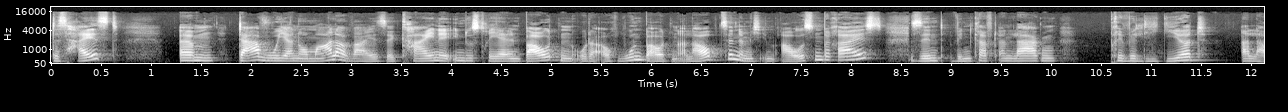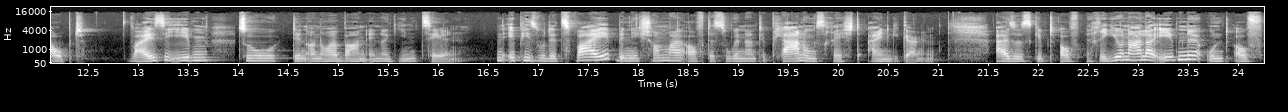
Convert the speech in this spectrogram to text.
Das heißt, ähm, da wo ja normalerweise keine industriellen Bauten oder auch Wohnbauten erlaubt sind, nämlich im Außenbereich, sind Windkraftanlagen privilegiert erlaubt, weil sie eben zu den erneuerbaren Energien zählen. In Episode 2 bin ich schon mal auf das sogenannte Planungsrecht eingegangen. Also es gibt auf regionaler Ebene und auf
